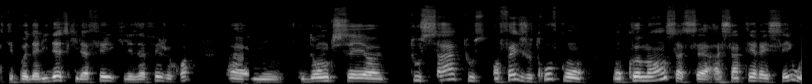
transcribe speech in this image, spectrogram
c'était Podalides qui, l'a fait, qui les a fait, je crois. Euh, donc c'est euh, tout ça, tout... en fait, je trouve qu'on on commence à, s'intéresser ou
